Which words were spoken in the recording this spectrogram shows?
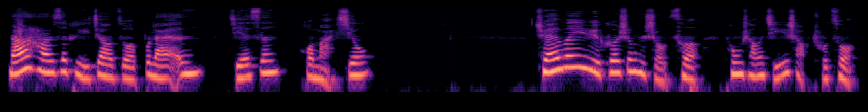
男孩则可以叫做布莱恩、杰森或马修。权威预科生的手册通常极少出错，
